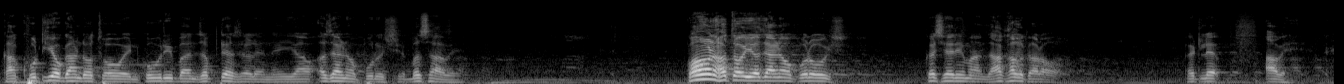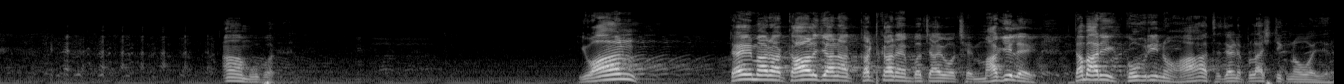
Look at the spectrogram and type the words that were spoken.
કાં ખૂટિયો ગાંડો થયો હોય ને કુંવરીબાન ઝપટે ચડે ને એ અજાણ્યો પુરુષ બસાવે. કોણ હતો એ પુરુષ? કચેરીમાં દાખલ કરો. એટલે આવે. આમ ઉભર યુવાન, તે મારા કાળજાના કટકાને બચાવ્યો છે. માગી લે. તમારી ગોવરીનો હાથ જાણે પ્લાસ્ટિકનો હોય એમ.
